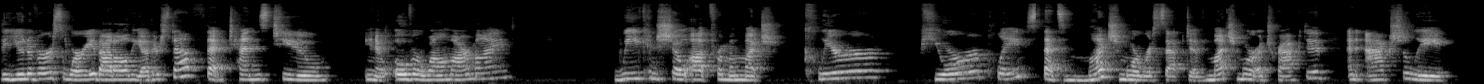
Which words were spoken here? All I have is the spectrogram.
the universe worry about all the other stuff that tends to you know, overwhelm our mind, we can show up from a much clearer, purer place that's much more receptive, much more attractive, and actually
